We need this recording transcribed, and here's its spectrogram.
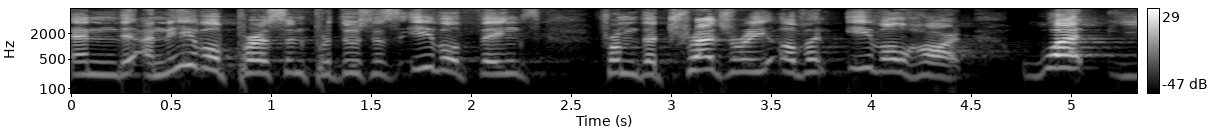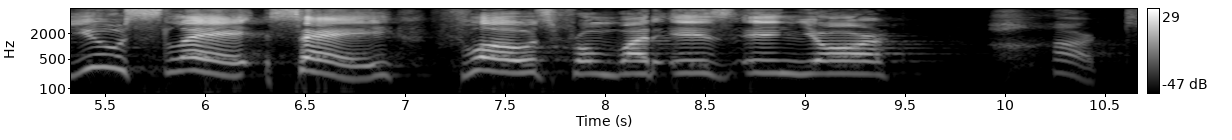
And an evil person produces evil things from the treasury of an evil heart. What you slay, say flows from what is in your heart.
